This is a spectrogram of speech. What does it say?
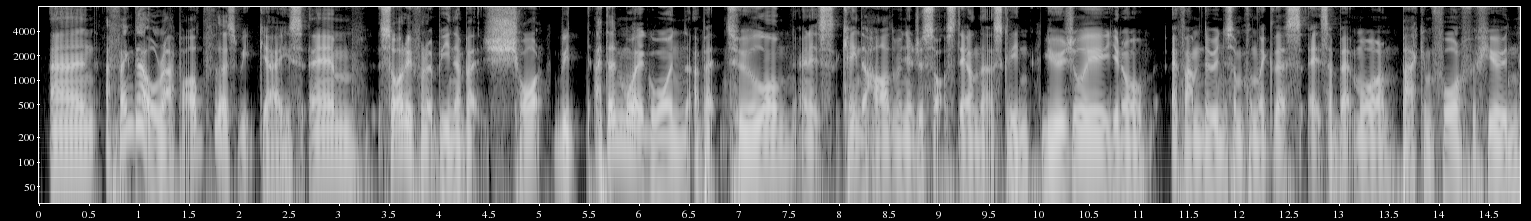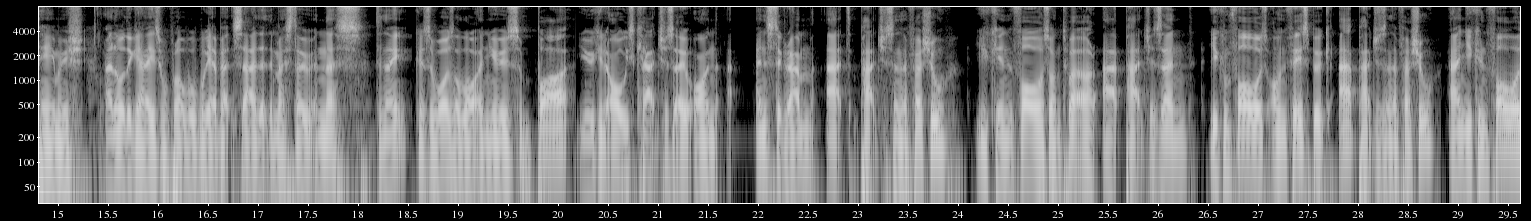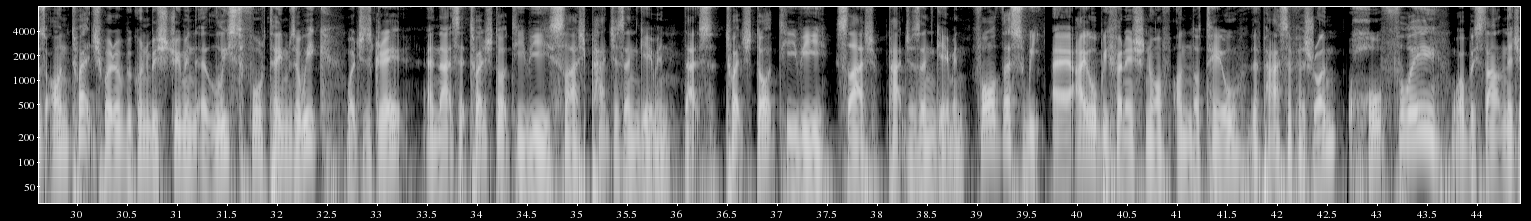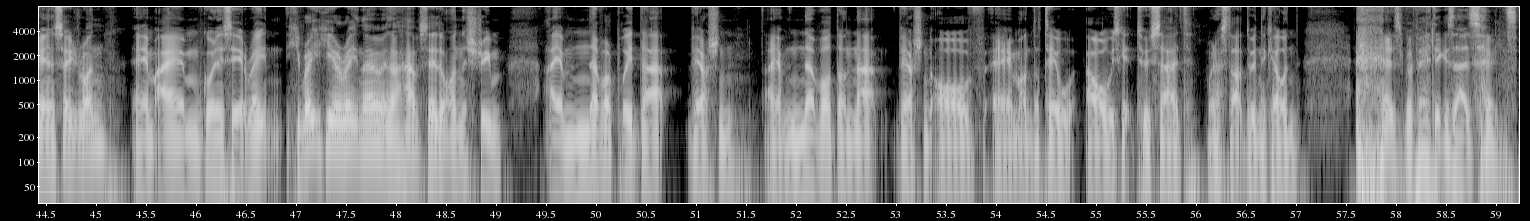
And I think that'll wrap up for this week, guys. Um, sorry for it being a bit short. We I didn't want to go on a bit too long, and it's kind of hard when you're just sort of staring at a screen. Usually, you know, if I'm doing something like this, it's a bit more back and forth with you and Hamish. I know the guys will probably a bit sad that they missed out on this tonight because there was a lot of news, but you can always catch us out on Instagram at Patches Official. You can follow us on Twitter at Patches In. You can follow us on Facebook at Patches In Official. And you can follow us on Twitch, where we're going to be streaming at least four times a week, which is great. And that's at twitch.tv slash patches in gaming. That's twitch.tv slash patches in gaming. For this week, uh, I will be finishing off Undertale, the pacifist run. Hopefully, we'll be starting the genocide run. Um, I am going to say it right, right here, right now, and I have said it on the stream. I have never played that version I have never done that version of um, Undertale. I always get too sad when I start doing the killing, as pathetic as that sounds.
